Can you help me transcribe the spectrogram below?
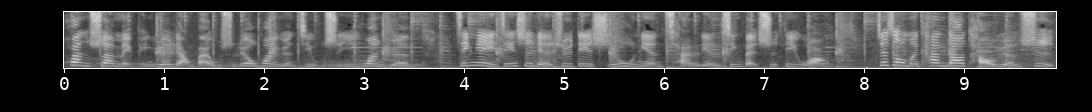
换算每坪约两百五十六万元及五十一万元。今年已经是连续第十五年蝉联新北市地王。接着我们看到桃园市，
